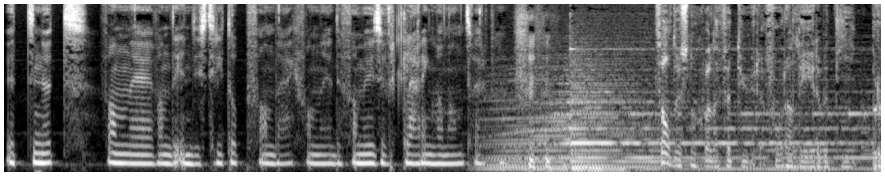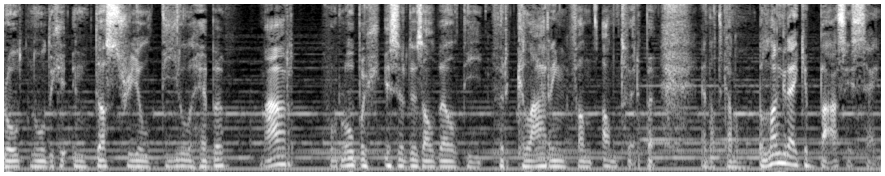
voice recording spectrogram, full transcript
het nut van, uh, van de industrietop vandaag, van de fameuze verklaring van Antwerpen. Het zal dus nog wel even duren vooraleer we die broodnodige industrial deal hebben. Maar voorlopig is er dus al wel die verklaring van Antwerpen. En dat kan een belangrijke basis zijn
